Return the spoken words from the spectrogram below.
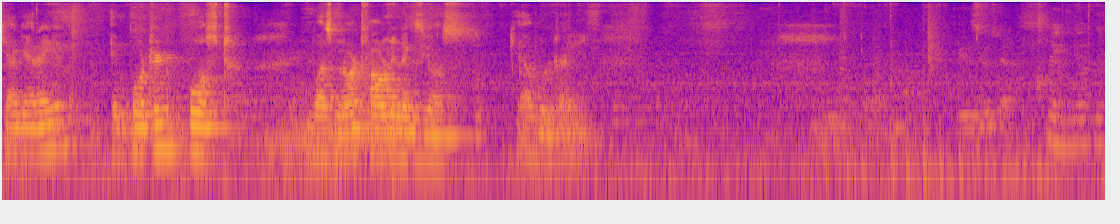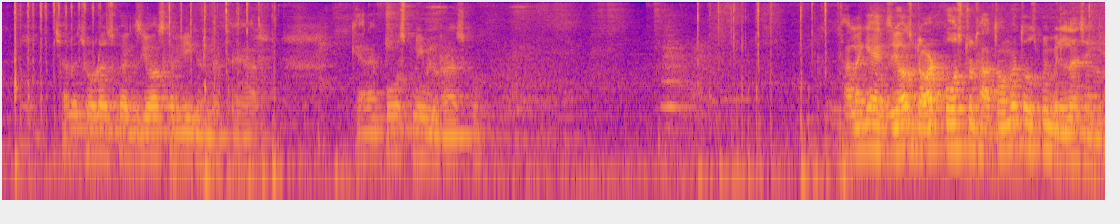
क्या कह रहा है ये? Imported post was not found in Axios क्या बोल रहा है ये? चलो छोड़ो, इसको एक्सियोस करके कर लेते हैं यार। कह रहा है पोस्ट नहीं मिल रहा है इसको। हालाँकि एक्सियोस डॉट पोस्ट उठाता हूँ मैं तो उसमें मिलना चाहिए,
